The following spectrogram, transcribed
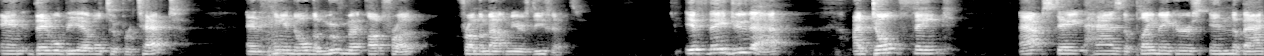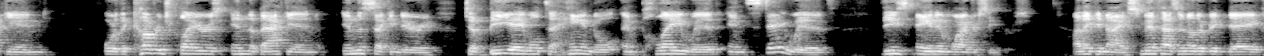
and they will be able to protect and handle the movement up front from the Mountaineers defense. If they do that, I don't think App State has the playmakers in the back end or the coverage players in the back end in the secondary to be able to handle and play with and stay with these A&M wide receivers. I think Ainias Smith has another big day.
